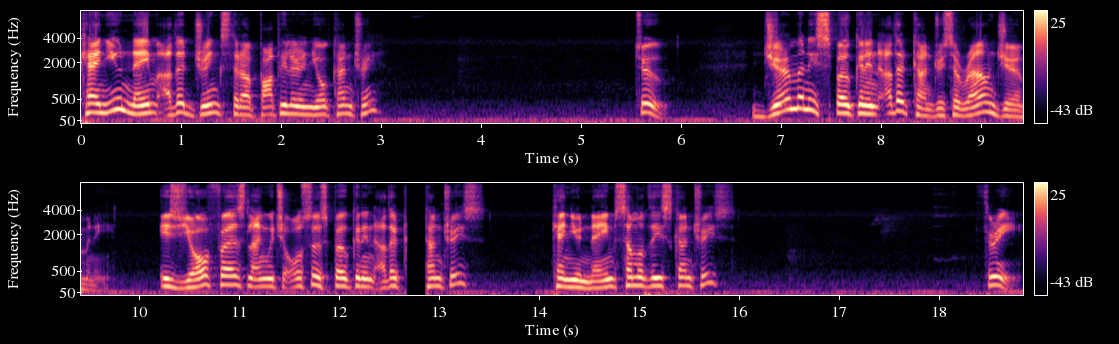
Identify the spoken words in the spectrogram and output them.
Can you name other drinks that are popular in your country? 2. German is spoken in other countries around Germany. Is your first language also spoken in other countries? Can you name some of these countries? 3.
